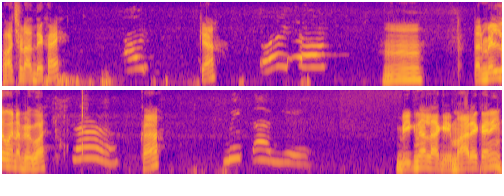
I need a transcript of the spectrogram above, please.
વાછડા દેખાય? ક્યાં? હમ. તને મેળ દો એના ભેગો. કા? બીક ના લાગે. મારે કઈ નહીં.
